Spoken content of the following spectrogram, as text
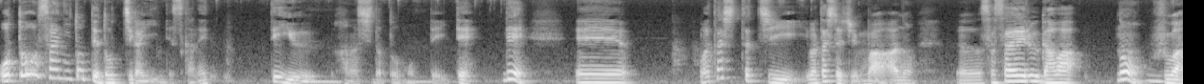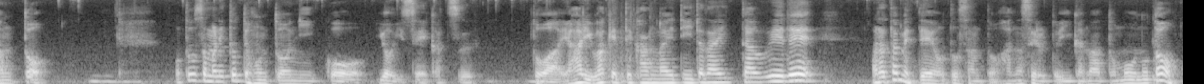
お父さんにとってどっちがいいんですかねっていう話だと思っていて、で、えー、私たち、私たち、まあ、あの、支える側の不安と、お父様にとって本当にこう、良い生活とは、やはり分けて考えていただいた上で、改めてお父さんと話せるといいかなと思うのと、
